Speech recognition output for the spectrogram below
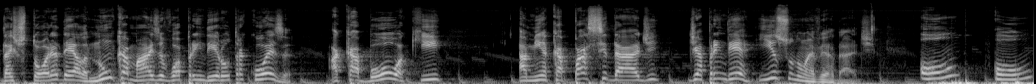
da história dela. Nunca mais eu vou aprender outra coisa. Acabou aqui a minha capacidade de aprender. E isso não é verdade. Ou, ou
